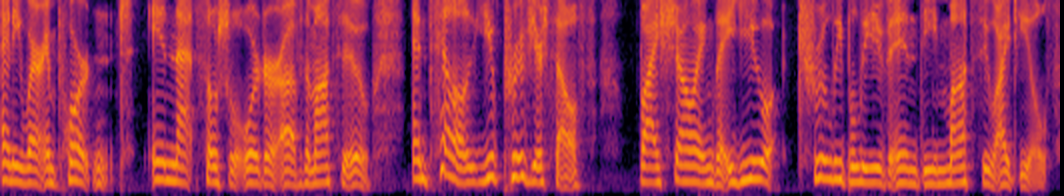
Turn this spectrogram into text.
anywhere important in that social order of the matsu until you prove yourself by showing that you truly believe in the Matsu ideals.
